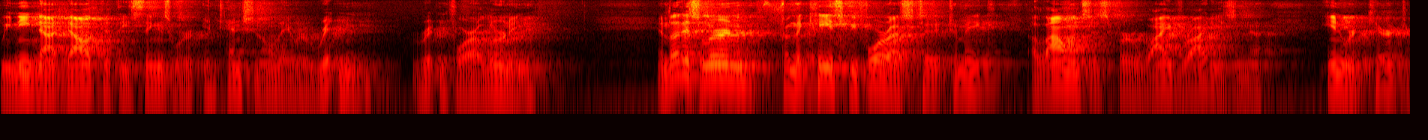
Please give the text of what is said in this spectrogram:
we need not doubt that these things were intentional, they were written, written for our learning. And let us learn from the case before us to, to make allowances for wide varieties in the inward character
